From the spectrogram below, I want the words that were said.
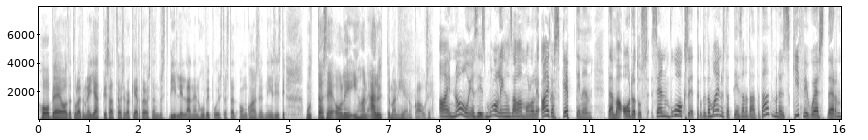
HBOlta tulee tämmöinen jättisatsaus, joka kertoo jostain tämmöisestä villilännen huvipuistosta, että onkohan se nyt niin siisti. Mutta se oli ihan älyttömän hieno kausi. I know, ja siis mulla oli ihan sama, mulla oli aika skeptinen tämä odotus sen vuoksi, että kun tätä mainostettiin, sanotaan, että tämä on tämmöinen skiffy western,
